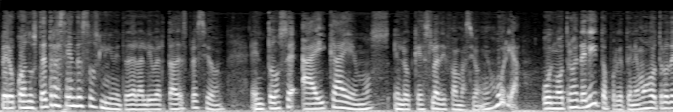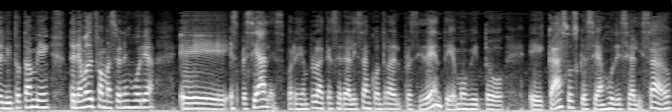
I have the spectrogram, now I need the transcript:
Pero cuando usted trasciende esos límites de la libertad de expresión, entonces ahí caemos en lo que es la difamación e injuria o en otros delitos, porque tenemos otro delito también. Tenemos difamación e injuria eh, especiales, por ejemplo, las que se realizan contra el presidente. Y hemos visto eh, casos que se han judicializado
